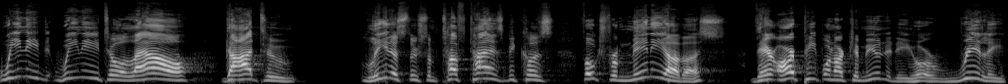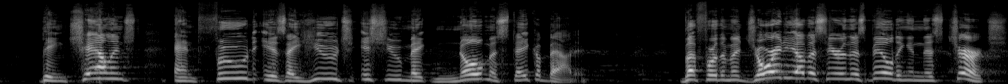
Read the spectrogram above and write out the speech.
we need, we need to allow God to lead us through some tough times because, folks, for many of us, there are people in our community who are really being challenged and food is a huge issue, make no mistake about it. But for the majority of us here in this building, in this church,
